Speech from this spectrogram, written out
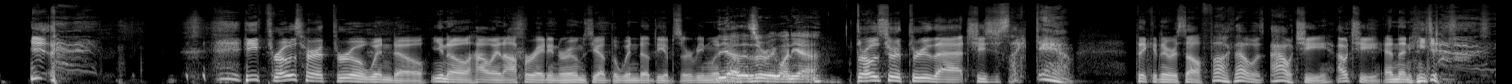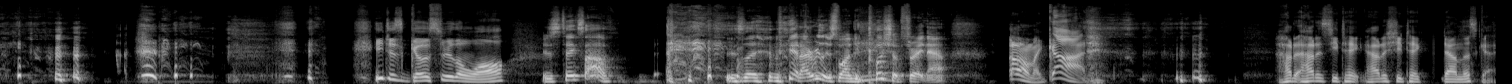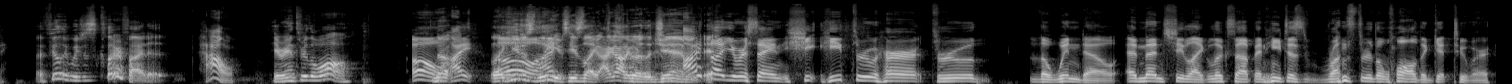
he throws her through a window. You know how in operating rooms you have the window, the observing window. Yeah, the observing one. Yeah. throws her through that. She's just like, damn, thinking to herself, fuck, that was ouchie, ouchie. And then he just. he just goes through the wall. He just takes off. He's like, man, I really just want to do push-ups right now. Oh my God. how, do, how does he take, how does she take down this guy? I feel like we just clarified it. How? He ran through the wall. Oh, No, I Like he just oh, I- leaves. He's like, I gotta go to the gym. I It- thought you were saying she he threw her through the window and then she like looks up and he just runs through the wall to get to her.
